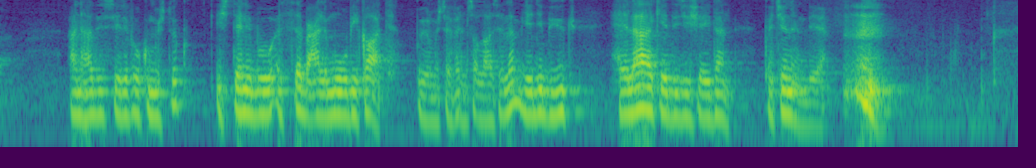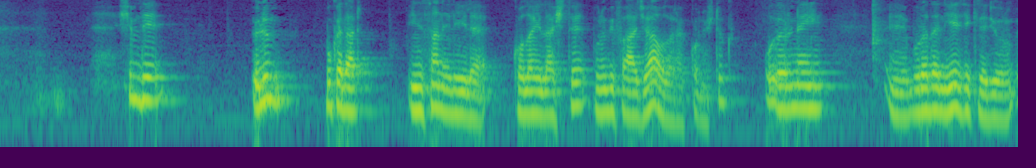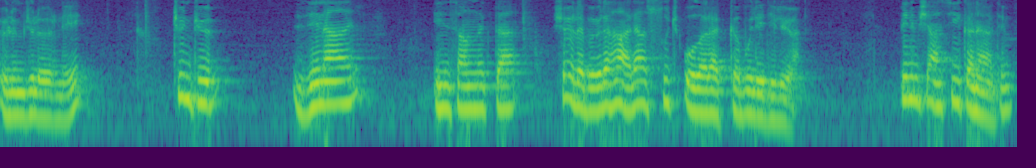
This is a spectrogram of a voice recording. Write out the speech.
Hani hadis-i şerif okumuştuk. İşteni bu es-seb'al mubikat buyurmuş Efendimiz sallallahu aleyhi ve sellem. Yedi büyük helak edici şeyden kaçının diye. Şimdi ölüm bu kadar insan eliyle kolaylaştı. Bunu bir facia olarak konuştuk. O örneği e, burada niye zikrediyorum ölümcül örneği? Çünkü zina insanlıkta şöyle böyle hala suç olarak kabul ediliyor. Benim şahsi kanaatim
